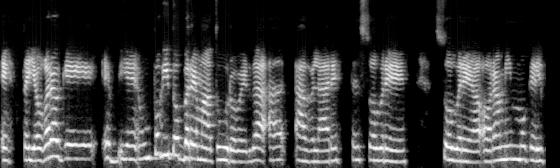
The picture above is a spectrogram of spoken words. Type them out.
Este, yo creo que es bien, un poquito prematuro, ¿verdad? hablar este sobre sobre ahora mismo que el,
